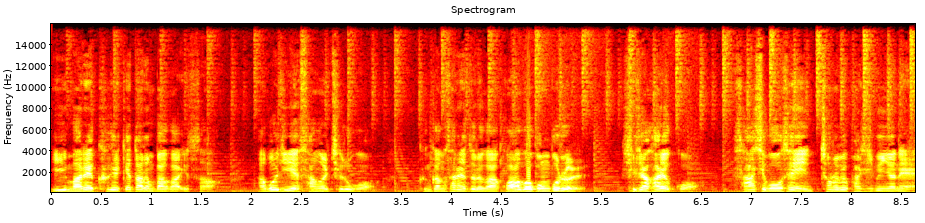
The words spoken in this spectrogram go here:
이 말에 크게 깨달은 바가 있어 아버지의 상을 치르고 금강산에 들어가 과거 공부를 시작하였고 45세인 1582년에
